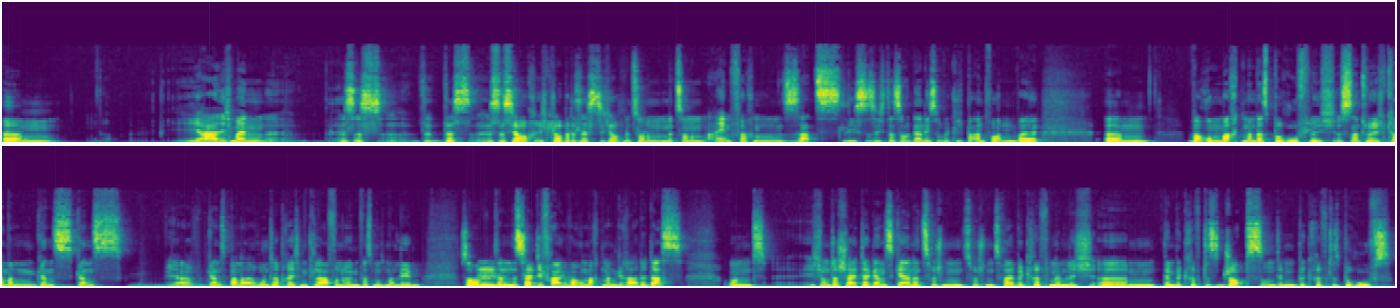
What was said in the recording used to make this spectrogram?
Ähm, ja, ich meine, es ist das, es ist ja auch, ich glaube, das lässt sich auch mit so einem, mit so einem einfachen Satz ließe sich das auch gar nicht so wirklich beantworten, weil ähm, Warum macht man das beruflich? Ist natürlich, kann man ganz, ganz, ja, ganz banal runterbrechen. Klar, von irgendwas muss man leben. So, mhm. dann ist halt die Frage, warum macht man gerade das? Und ich unterscheide da ganz gerne zwischen, zwischen zwei Begriffen, nämlich ähm, dem Begriff des Jobs und dem Begriff des Berufs.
